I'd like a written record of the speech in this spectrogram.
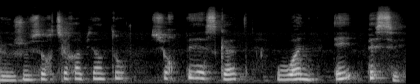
Le jeu sortira bientôt sur PS4, One et PC.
